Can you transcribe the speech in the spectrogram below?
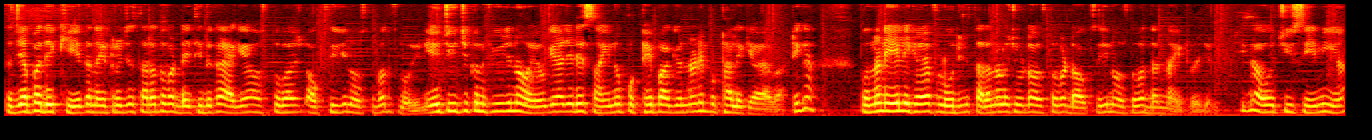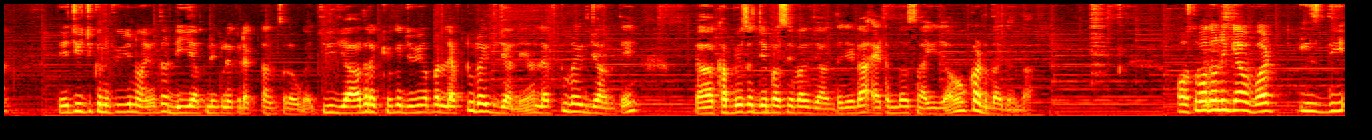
ਤਾਂ ਜੇ ਆਪਾਂ ਦੇਖੀਏ ਤਾਂ ਨਾਈਟ੍ਰੋਜਨ ਸਾਰਾ ਤੋਂ ਵੱਡਾ ਇੱਥੇ ਦਿਖਾਇਆ ਗਿਆ, ਉਸ ਤੋਂ ਬਾਅਦ ਆਕਸੀਜਨ ਉਸ ਤੋਂ ਬਾਅਦ ਫਲੋਰੀਨ ਇਹ ਚੀਜ਼ 'ਚ ਕਨਫਿਊਜ਼ਨ ਨਾ ਹੋਇਓਗੇ ਆ ਜਿਹੜੇ ਸਾਈਨ ਉਹ ਪੁੱਠੇ ਪਾ ਕੇ ਉਹਨਾਂ ਨੇ ਪੁੱਠਾ ਲਿਖਿਆ ਹੋਇਆ ਵਾ, ਠੀਕ ਆ? ਤਾਂ ਉਹਨਾਂ ਨੇ ਇਹ ਲਿਖਿਆ ਹੋਇਆ ਫਲੋਰੀਨ ਸਾਰਾ ਨਾਲੋਂ ਛੋਟਾ, ਉਸ ਤੋਂ ਬਾਅਦ ਆਕਸੀਜਨ ਉਸ ਤੋਂ ਬਾਅਦ ਨਾਈਟ੍ਰੋਜਨ ਠੀਕ ਆ? ਉਹ ਚੀਜ਼ ਸੇਮ ਹੀ ਆ। ਇਹ ਚੀਜ਼ ਕਨਫਿਊਜ਼ਨ ਆਇਆ ਤਾਂ ਡੀ ਆਪਣੇ ਕੋਲ ਕਰੈਕਟ ਆਨਸਰ ਆਊਗਾ। ਚੀਜ਼ ਯਾਦ ਰੱਖਿਓ ਕਿ ਜਿਵੇਂ ਆਪਾਂ ਲੈਫਟ ਟੂ ਰਾਈਟ ਜਾਂਦੇ ਆ ਲੈਫਟ ਟੂ ਰਾਈਟ ਜਾਂਦੇ ਖੱਬੇ ਸੱਜੇ ਪਾਸੇ ਵੱਲ ਜਾਂਦੇ ਜਿਹੜਾ ਐਟਮ ਦਾ ਸਾਈਜ਼ ਆ ਉਹ ਘਟਦਾ ਜਾਂਦਾ। ਉਸ ਤੋਂ ਬਾਅਦ ਉਹਨੇ ਕਿਹਾ what is the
